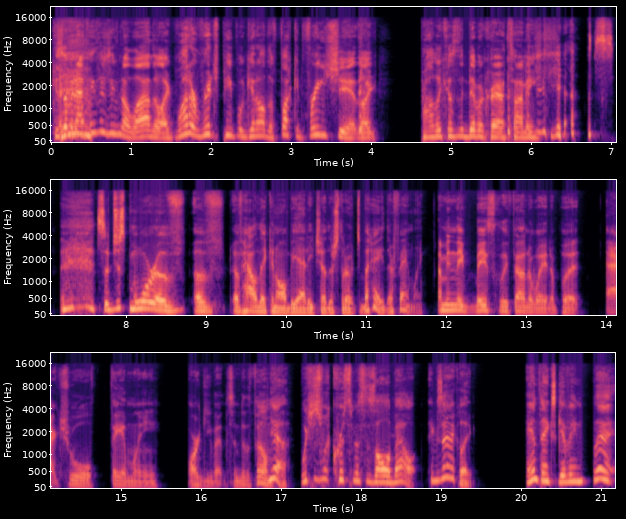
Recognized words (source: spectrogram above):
Because I mean, I think there's even a line. They're like, "Why do rich people get all the fucking free shit?" They're like, probably because of the Democrats, honey. yes. So just more of of of how they can all be at each other's throats, but hey, they're family. I mean, they basically found a way to put actual family arguments into the film. Yeah. which is what Christmas is all about. Exactly. And Thanksgiving, eh,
